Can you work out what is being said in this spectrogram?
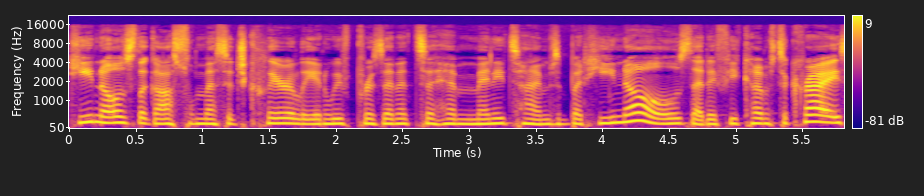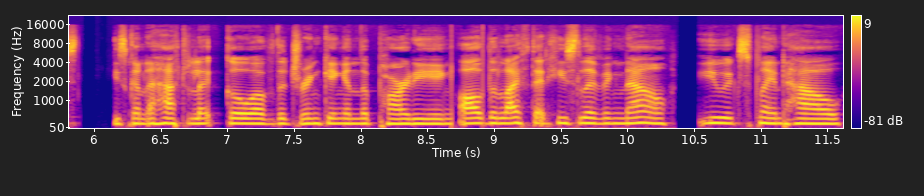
He knows the gospel message clearly, and we've presented to him many times, but he knows that if he comes to Christ, He's going to have to let go of the drinking and the partying, all the life that he's living now. You explained how,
